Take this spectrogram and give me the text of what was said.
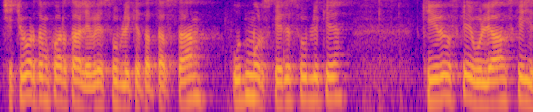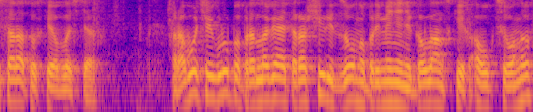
в четвертом квартале в Республике Татарстан, Удмурской республике, Кировской, Ульянской и Саратовской областях. Рабочая группа предлагает расширить зону применения голландских аукционов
